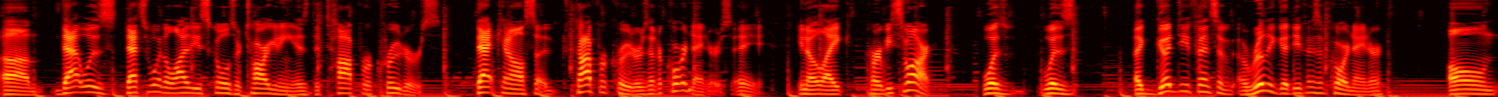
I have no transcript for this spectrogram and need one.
Um, that was that's what a lot of these schools are targeting is the top recruiters. That can also top recruiters that are coordinators. A, you know like Kirby Smart was was a good defensive, a really good defensive coordinator on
